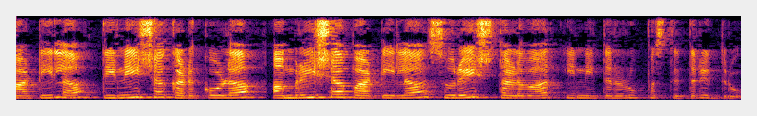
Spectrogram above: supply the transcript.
ಪಾಟೀಲ, ದಿನೇಶ ಕಡಕೋಳ ಅಂಬರೀಶ ಪಾಟೀಲ, ಸುರೇಶ್ ತಳವಾರ್ ಇನ್ನಿತರರು ಉಪಸ್ಥಿತರಿದ್ದರು.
